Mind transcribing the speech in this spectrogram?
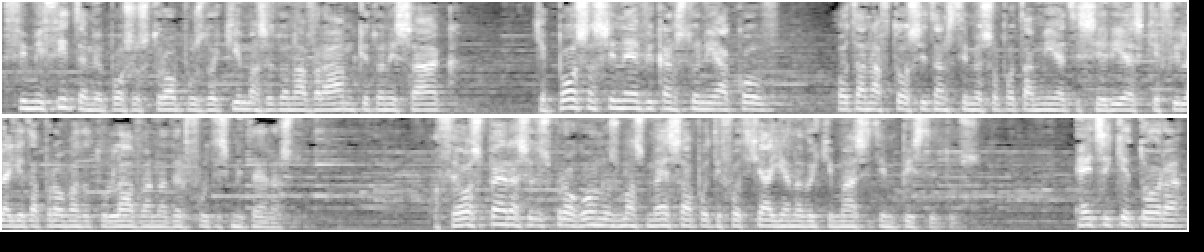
Θυμηθείτε με πόσους τρόπους δοκίμασε τον Αβραάμ και τον Ισαάκ και πόσα συνέβηκαν στον Ιακώβ όταν αυτός ήταν στη Μεσοποταμία της Συρίας και φύλαγε τα πρόβατα του Λάβαν αδερφού της μητέρας του. Ο Θεός πέρασε τους προγόνους μας μέσα από τη φωτιά για να δοκιμάσει την πίστη τους. Έτσι και τώρα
